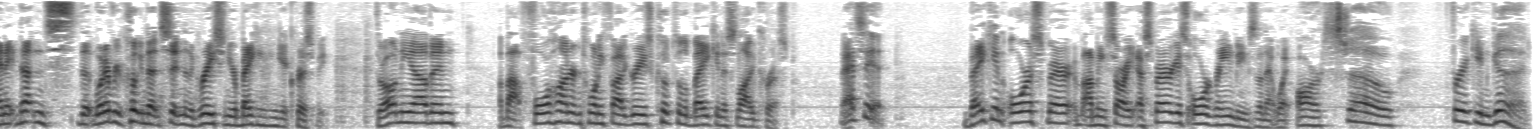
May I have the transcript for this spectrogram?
and it doesn't. Whatever you're cooking doesn't sit in the grease, and your bacon can get crispy. Throw it in the oven, about 425 degrees, cook till the bacon is slightly crisp. That's it. Bacon or asparagus, I mean, sorry, asparagus or green beans done that way are so freaking good.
